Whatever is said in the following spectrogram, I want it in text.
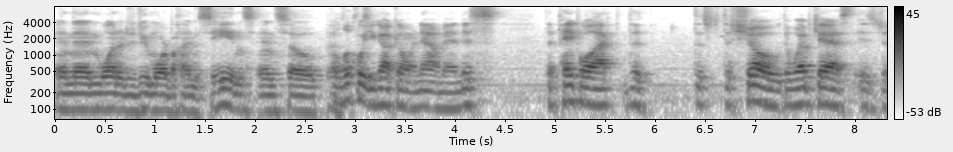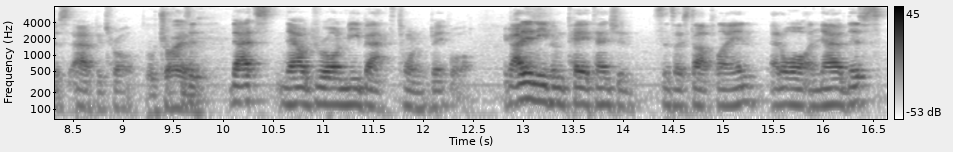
and then wanted to do more behind the scenes, and so. Well, look what you got going now, man. This, the paintball act, the, the, the show, the webcast is just out of control. We're trying. It- That's now drawing me back to tournament paintball. Like I didn't even pay attention since I stopped playing at all, and now this,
